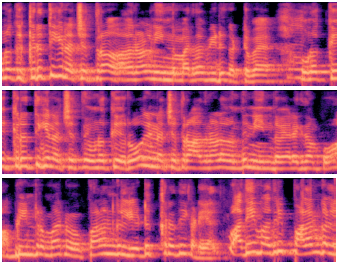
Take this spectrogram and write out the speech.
உனக்கு கிருத்திகை நட்சத்திரம் அதனால நீ இந்த மாதிரி தான் வீடு கட்டுவ. உனக்கு கிருத்திகை நட்சத்திரம் உனக்கு ரோஹி நட்சத்திரம் அதனால வந்து நீ இந்த வேலைக்கு தான் போ. அப்படின்ற மாதிரி நம்ம பலன்கள் எடுக்கிறதே கிடையாது. அதே மாதிரி பலன்கள்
